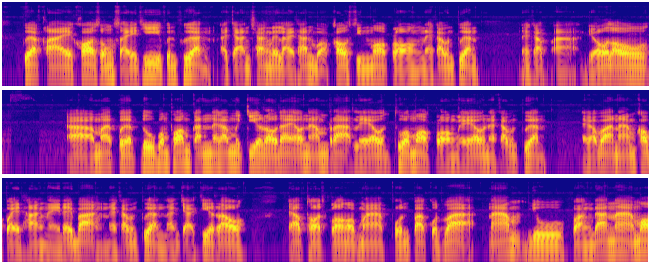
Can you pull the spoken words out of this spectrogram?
ๆเพื่อคลายข้อสงสัยที่เพื่อนๆอาจารย์ช่างหลาย ๆ ท่านบอกเข้าซินหม้อกรองนะครับเพื่อนๆนะครับอ่าเดี๋ยวเราอ่ามาเปิดดูพร้อม ๆ กันนะครับ เมื่อกี้เราได้เอาน้ำราดแล้ว ทั่วหม้อกรองแล้วนะครับเพื่อนๆนะครับว่าน้ำเข้าไปทางไหนได้บ้างนะครับเพื่อนๆหลังจากที่เรา นะครับถอดกรองออกมา ผลปรากฏว่าน้ำอยู่ฝั่งด้านหน้าหม้อ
